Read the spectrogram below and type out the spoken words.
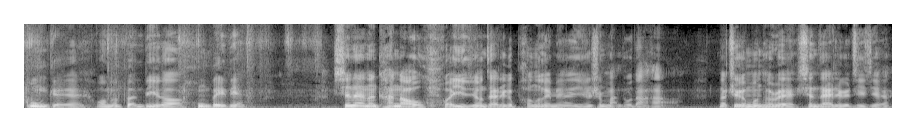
供给我们本地的烘焙店。现在能看到我已经在这个棚子里面已经是满头大汗啊。那这个蒙特瑞现在这个季节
